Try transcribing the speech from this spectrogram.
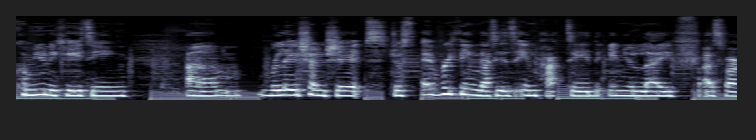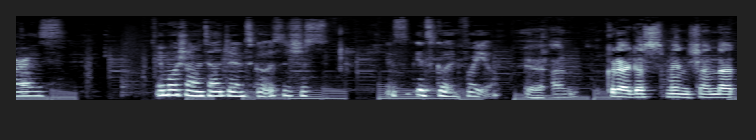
communicating um, relationships, just everything that is impacted in your life as far as emotional intelligence goes. It's just it's it's good for you. Yeah, and could I just mention that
